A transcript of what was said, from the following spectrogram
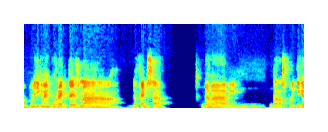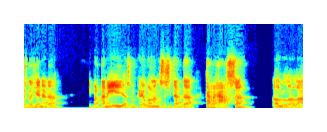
el políticament correcte és la defensa de, la, de les polítiques de gènere i, per tant, ell es creu en la necessitat de carregar-se el, la,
